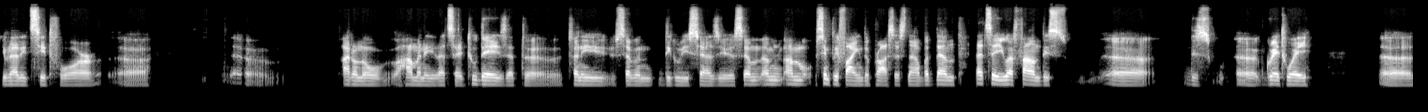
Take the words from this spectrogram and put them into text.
you let it sit for uh, uh, I don't know how many, let's say two days at uh, 27 degrees Celsius. I'm, I'm, I'm, simplifying the process now, but then let's say you have found this, uh, this uh, great way, uh,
